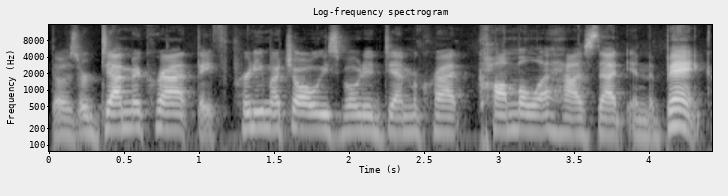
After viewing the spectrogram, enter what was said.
Those are Democrat. They've pretty much always voted Democrat. Kamala has that in the bank.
